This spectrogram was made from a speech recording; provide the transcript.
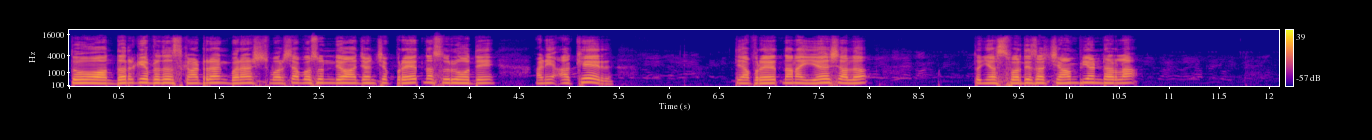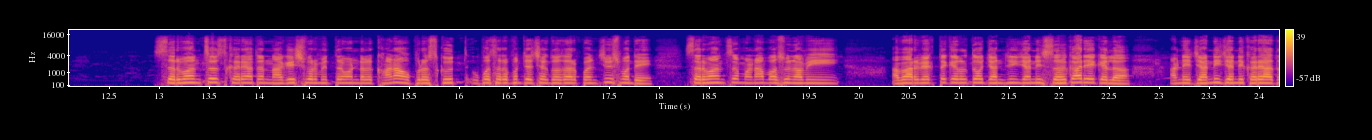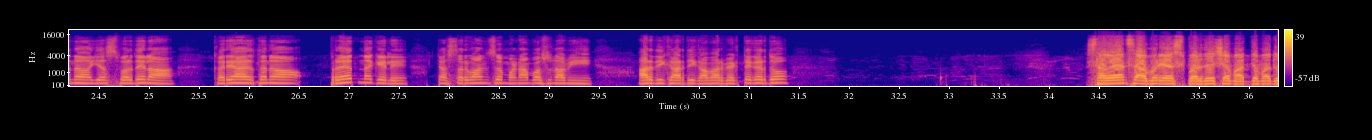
तो दर्गे ब्रदर्स काटरंग बऱ्याच वर्षापासून जेव्हा ज्यांचे प्रयत्न सुरू होते आणि अखेर त्या प्रयत्नांना यश आलं. तो या स्पर्धेचा चॅम्पियन ठरला. सर्वांचंच खरे आता नागेश्वर मित्रमंडळ खाणा पुरस्कृत उपसरपंच चषक दोन हजार पंचवीसमध्ये सर्वांचं मनापासून आम्ही आभार व्यक्त केलो होतो. ज्यांनी ज्यांनी सहकार्य केलं आणि ज्यांनी ज्यांनी खऱ्या अर्थानं या स्पर्धेला खऱ्या अर्थानं प्रयत्न केले त्या सर्वांचं मनापासून आम्ही हार्दिक हार्दिक आभार व्यक्त करतो. सगळ्यांचा आपण या स्पर्धेच्या माध्यमातून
